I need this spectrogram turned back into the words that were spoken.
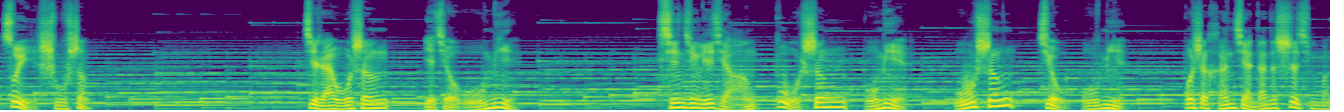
最殊胜。既然无声，也就无灭。心经里讲不生不灭，无生就无灭，不是很简单的事情吗？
